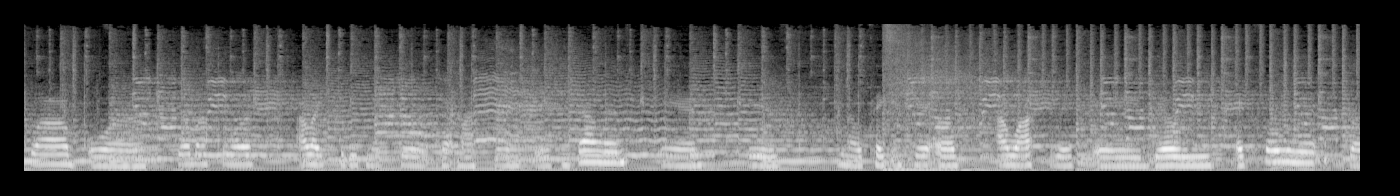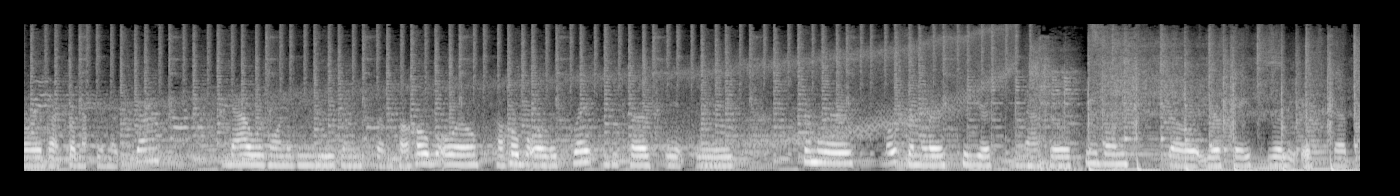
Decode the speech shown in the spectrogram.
swab or 4x4. I like to just make sure that my skin is balanced and is you know, taken care of. I wash with a daily exfoliant, so that's what my skin looks dry. Now we're going to be using some jojoba oil. Jojoba oil is great because it is similar, most similar to your natural sebum, so your face really accepts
